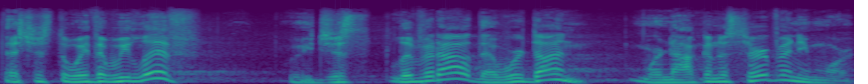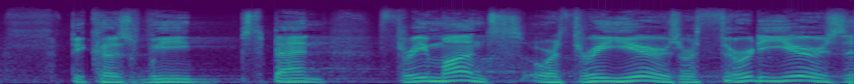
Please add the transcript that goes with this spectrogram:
that's just the way that we live. We just live it out that we're done. We're not going to serve anymore because we spent three months or three years or 30 years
